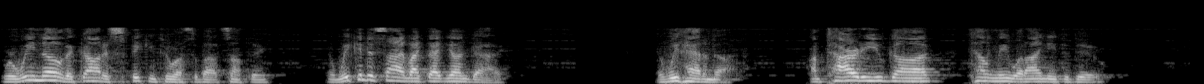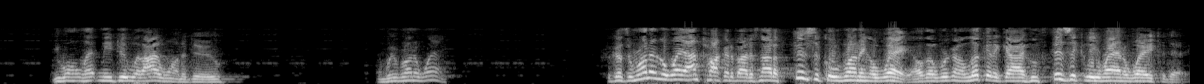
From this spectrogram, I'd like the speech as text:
where we know that God is speaking to us about something, and we can decide, like that young guy, that we've had enough. I'm tired of you, God, telling me what I need to do. You won't let me do what I want to do. And we run away. Because the running away I'm talking about is not a physical running away, although we're going to look at a guy who physically ran away today.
